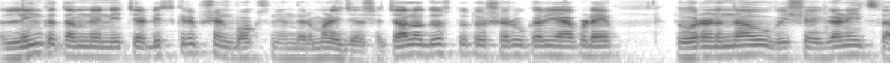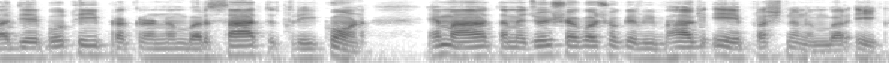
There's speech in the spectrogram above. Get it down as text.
લિંક તમને નીચે ડિસ્ક્રિપ્શન બોક્સની અંદર મળી જશે. ચાલો દોસ્તો, તો શરૂ કરીએ આપણે. ધોરણ નવ, વિષય ગણિત, સ્વાધ્યાય પોથી, પ્રકરણ નંબર સાત, ત્રિકોણ. એમાં તમે જોઈ શકો છો કે વિભાગ એ પ્રશ્ન નંબર એક.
